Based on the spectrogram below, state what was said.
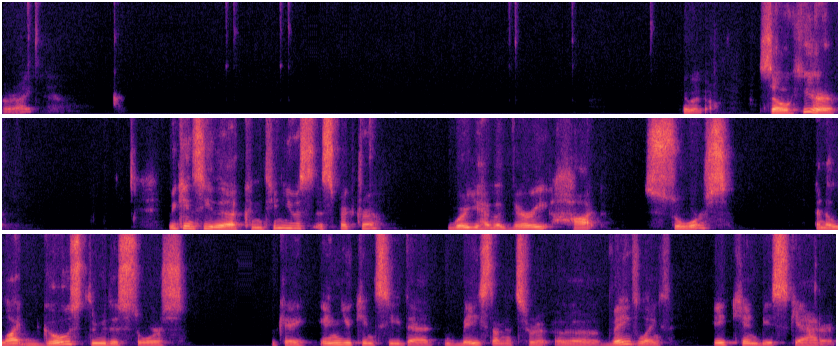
all right. Here we go. So here we can see the continuous spectra where you have a very hot source and the light goes through the source, okay? And you can see that based on its uh, wavelength, it can be scattered.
